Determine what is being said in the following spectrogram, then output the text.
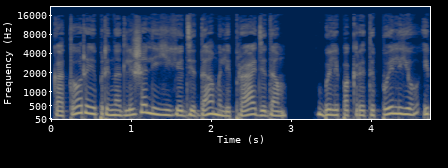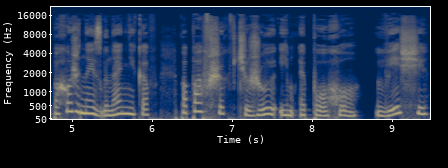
которые принадлежали ее дедам или прадедам, были покрыты пылью и похожи на изгнанников, попавших в чужую им эпоху. Вещи,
